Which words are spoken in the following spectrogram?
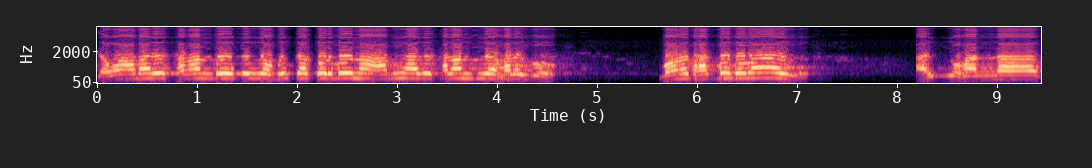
কেউ আমারে সালাম দেয় কেউ অপেক্ষা করবে না, আমি আগে সালাম দিয়ে ফেলাইব। মনে থাকবে তো ভাই? আইয়ুহান্নাস,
